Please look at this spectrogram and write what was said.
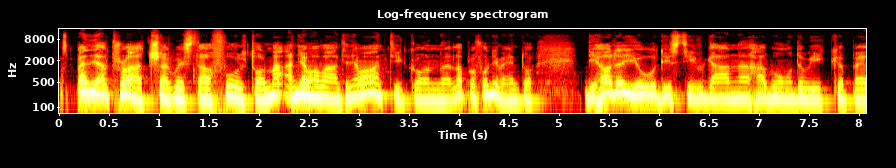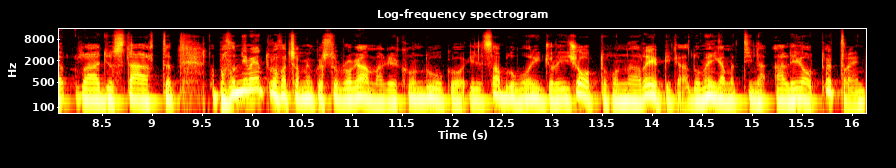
Splendida traccia questa Fulton, ma andiamo avanti, andiamo avanti con l'approfondimento di How Do You di Steve Gunn, Album of the Week per Radio Start. L'approfondimento lo facciamo in questo programma che conduco il sabato pomeriggio alle 18 con replica domenica mattina alle 8.30,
